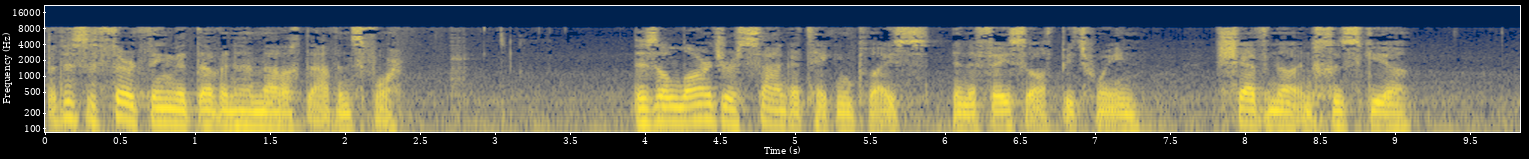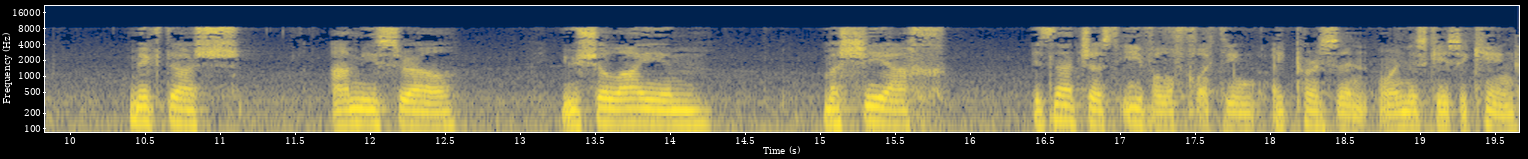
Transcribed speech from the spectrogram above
But this is the third thing that David HaMelech davens for. There's a larger saga taking place in the face-off between Shevna and Chizkiah. Mikdash, Am Yisrael, Yushalayim, Mashiach, is not just evil afflicting a person, or in this case a king.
